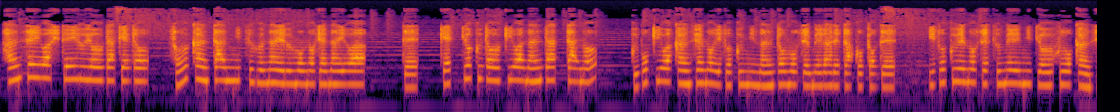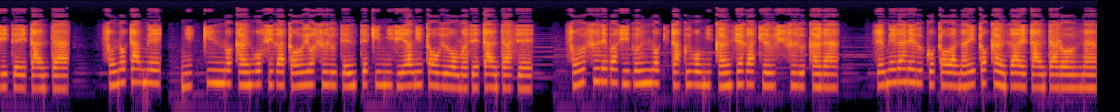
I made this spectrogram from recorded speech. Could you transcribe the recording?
反省はしているようだけど、そう簡単に償えるものじゃないわ。で、結局動機は何だったの？久保木は患者の遺族に何度も責められたことで、遺族への説明に恐怖を感じていたんだ。そのため、日勤の看護師が投与する点滴にジアミトールを混ぜたんだぜ。そうすれば自分の帰宅後に患者が急死するから、責められることはないと考えたんだろうな。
